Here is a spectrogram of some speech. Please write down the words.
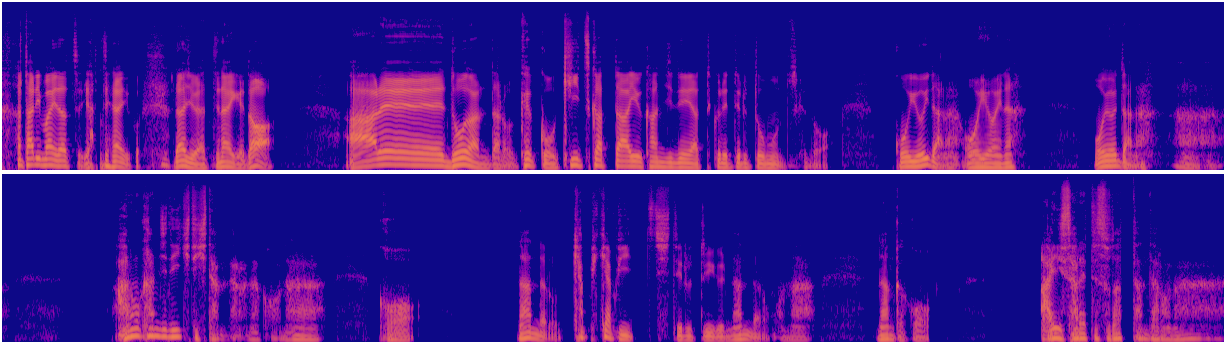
当たり前だっつやってないラジオやってないけどあれどうなんだろう。結構気使ったああいう感じでやってくれてると思うんですけどこういうおいだな。おいおいな。おいおいだな。ああの感じで生きてきたんだろうなこうな。こうなんだろうキャピキャピしてるというよりなんだろうこうな。なんかこう愛されて育ったんだろうな。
